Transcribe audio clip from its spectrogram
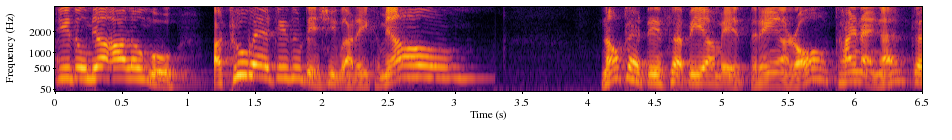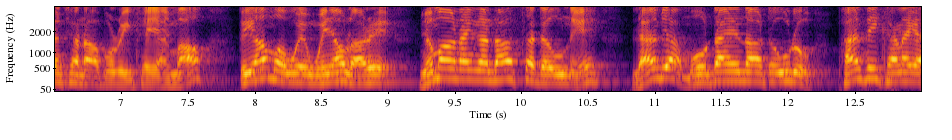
ပြည်သူများအားလုံးကိုအထူးပဲကျေးဇူးတင်ရှိပါတယ်ခင်ဗျာ နောက်ထပ်တင်ဆက်ပေးရမယ့်သတင်းကတော့ထိုင်းနိုင်ငံကန်ချနာဘူရီခရိုင်မှာတရားမဝင်ဝင်ရောက်လာတဲ့မြန်မာနိုင်ငံသား12ဦးနဲ့လမ်းပြမွန်တိုင်းရင်းသား2ဦးတို့ဖမ်းဆီးခံလိုက်ရ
